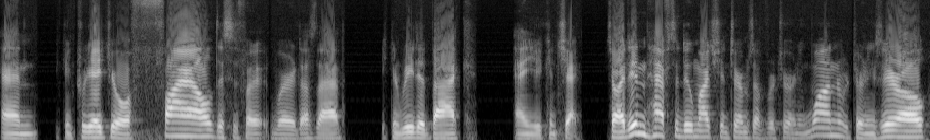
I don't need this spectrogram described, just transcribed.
and you can create your file. This is where, where it does that. You can read it back and you can check. So I didn't have to do much in terms of returning one, returning zero.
